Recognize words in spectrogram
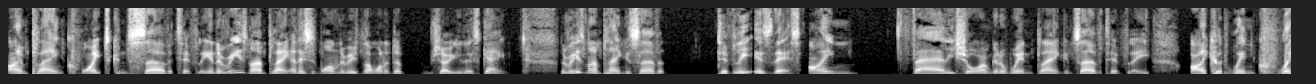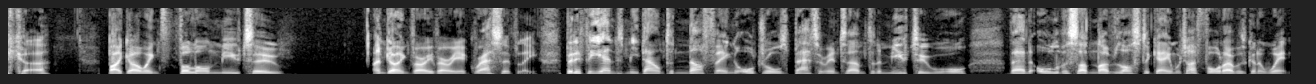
I'm playing quite conservatively. And the reason I'm playing, and this is one of the reasons I wanted to show you this game. The reason I'm playing conservatively is this. I'm fairly sure I'm going to win playing conservatively. I could win quicker by going full on Mewtwo and going very, very aggressively. But if he ends me down to nothing or draws better in terms of the Mewtwo war, then all of a sudden I've lost a game which I thought I was going to win.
